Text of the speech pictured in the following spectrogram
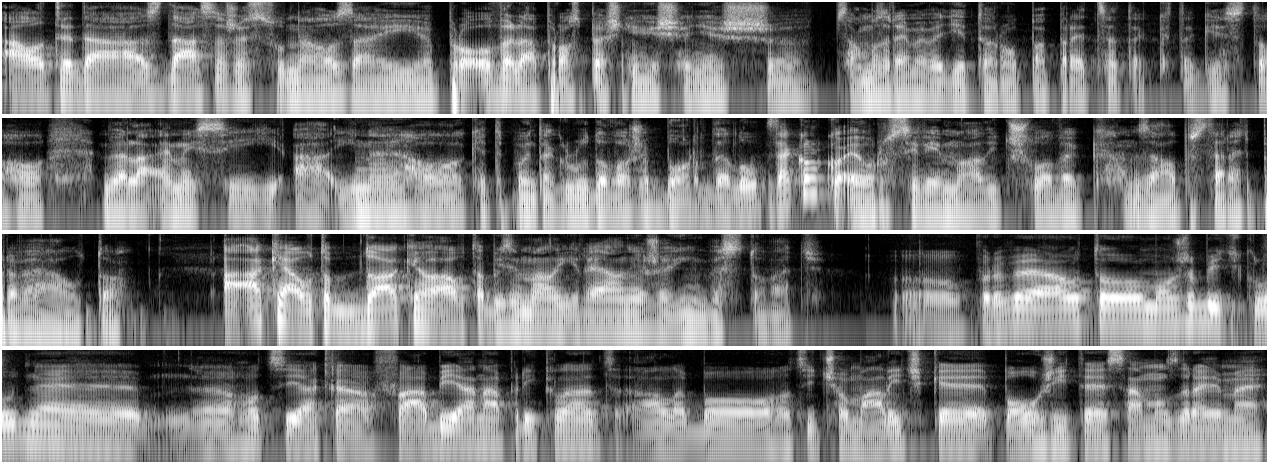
ale teda zdá sa, že sú naozaj pro, oveľa prospešnejšie, než e, samozrejme vedie to ropa predsa, tak, tak je z toho veľa emisí a iného, keď to poviem tak ľudovo, že bordelu. Za koľko eur si vie mladý človek zaobstarať prvé auto? A aké auto, do akého auta by sme mali reálne že investovať? Prvé auto môže byť kľudne e, hoci aká Fabia napríklad, alebo hoci čo maličké, použité samozrejme,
